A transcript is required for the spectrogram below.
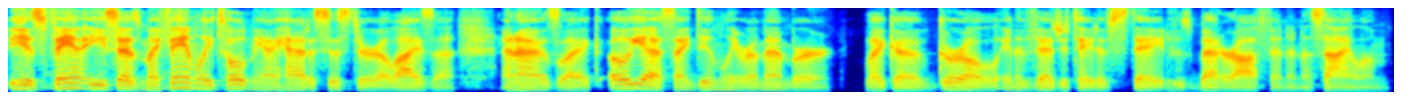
his fam- he says my family told me I had a sister Eliza and I was like oh yes I dimly remember like a girl in a vegetative state who's better off in an asylum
